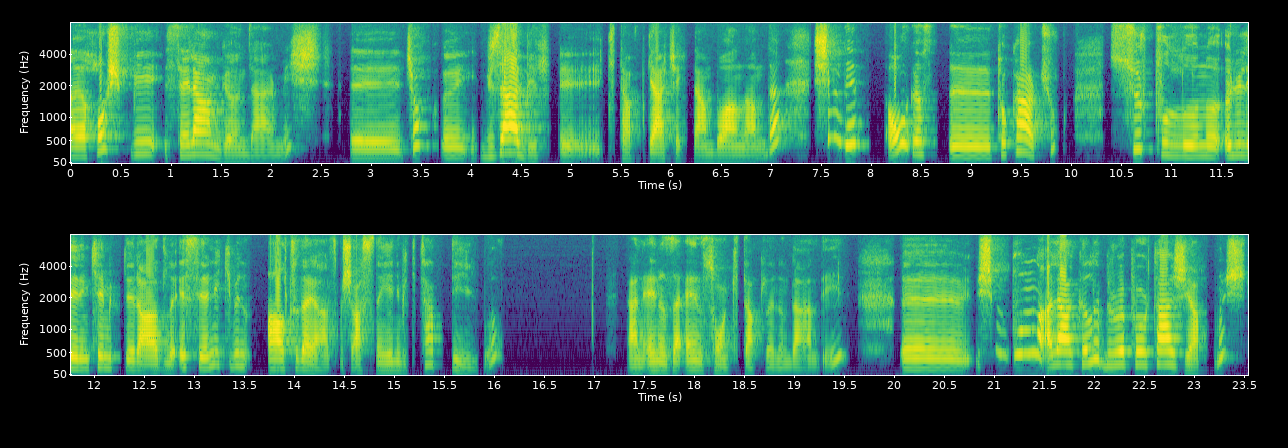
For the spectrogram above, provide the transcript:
e, hoş bir selam göndermiş. E, çok e, güzel bir e, kitap gerçekten bu anlamda. Şimdi Olga e, Tokarczuk Sür Ölülerin Kemikleri adlı eserini 2006'da yazmış. Aslında yeni bir kitap değil bu. Yani en azından en son kitaplarından değil. Şimdi bununla alakalı bir röportaj yapmış.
